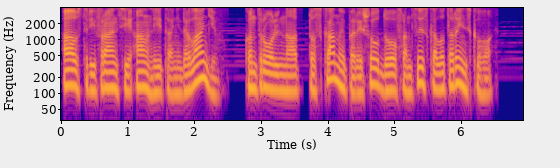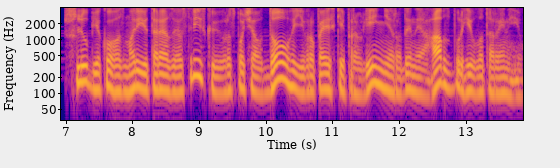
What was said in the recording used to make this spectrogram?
Австрії, Франції, Англії та Нідерландів Контроль над Тосканою перейшов до Франциска Лотаринського, шлюб якого з Марією Терезою Австрійською розпочав довге європейське правління родини Габсбургів Лотарингів.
